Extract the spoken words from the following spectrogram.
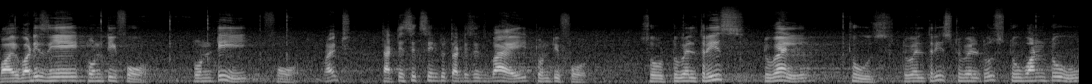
by what is a? 24 24 right? 36 into 36 by 24 so 12 threes 12 2s 12 threes 12 2s 2 1 2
